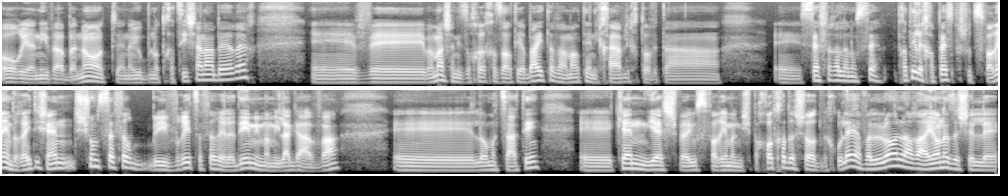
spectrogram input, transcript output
אורי, אני והבנות, הן היו בנות חצי שנה בערך, וממש, אני זוכר, חזרתי הביתה ואמרתי, אני חייב לכתוב את ה... אה, על הנושא. התחלתי לחפש פשוט ספרים, וראיתי שאין שום ספר בעברית, ספר ילדים עם המילה גאווה. אה, לא מצאתי. אה, כן, יש והיו ספרים על משפחות חדשות וכולי, אבל לא על הרעיון הזה של אה,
